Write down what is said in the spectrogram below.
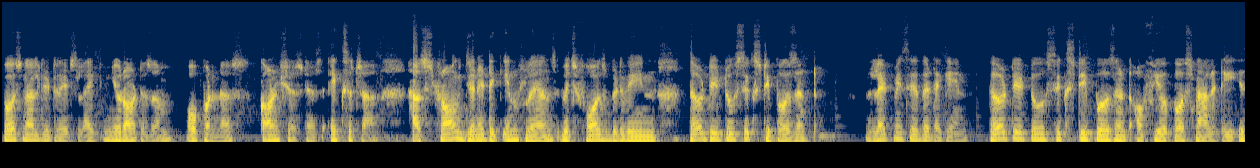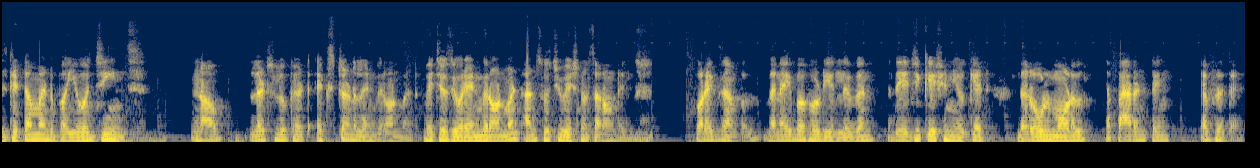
Personality traits like neuroticism, openness, conscientiousness, etc. have strong genetic influence which falls between 30 to 60%. Let me say that again 30 to 60% of your personality is determined by your genes. Now, let's look at external environment, which is your environment and situational surroundings. For example, the neighborhood you live in, the education you get, the role model, the parenting, everything.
